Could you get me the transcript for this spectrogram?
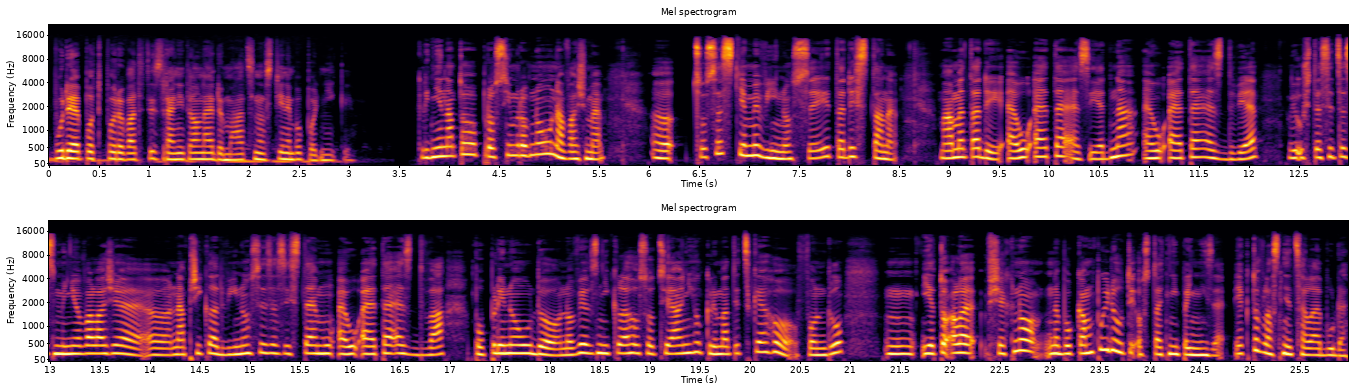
bude podporovat ty zranitelné domácnosti nebo podniky. Klidně na to prosím rovnou navažme. Eh, co se s těmi výnosy tady stane? Máme tady EU ETS 1, EU ETS 2. Vy už jste sice zmiňovala, že eh, například výnosy ze systému EU ETS 2 poplynou do nově vzniklého sociálního klimatického fondu. Mm, je to ale všechno, nebo kam půjdou ty ostatní peníze? Jak to vlastně celé bude?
